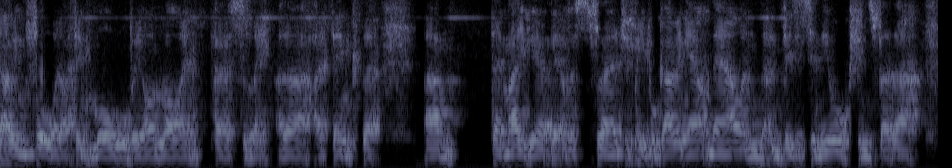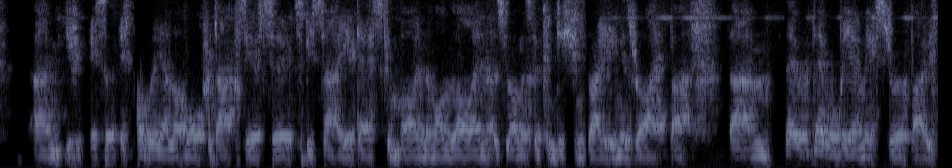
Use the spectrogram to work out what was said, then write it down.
going forward, I think more will be online personally. And uh, I think that um, there may be a bit of a splurge of people going out now and, and visiting the auctions, but that um, it's, it's, probably a lot more productive to, to be sat at your desk and buying them online as long as the condition grading is right. But um, there, there will be a mixture of both.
